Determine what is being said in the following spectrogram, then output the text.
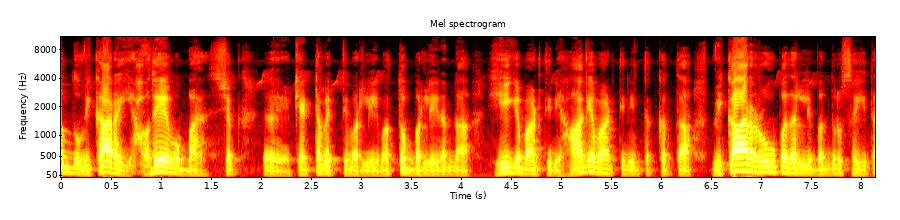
ಒಂದು ವಿಕಾರ, ಯಾವುದೇ ಒಬ್ಬ ಶಕ್ ಕೆಟ್ಟ ವ್ಯಕ್ತಿ ಬರಲಿ, ಮತ್ತೊಬ್ಬರಲಿ ನನ್ನ ಹೀಗೆ ಮಾಡ್ತೀನಿ, ಹಾಗೆ ಮಾಡ್ತೀನಿ ಅಂತಕ್ಕಂಥ ವಿಕಾರ ರೂಪದಲ್ಲಿ ಬಂದರೂ ಸಹಿತ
